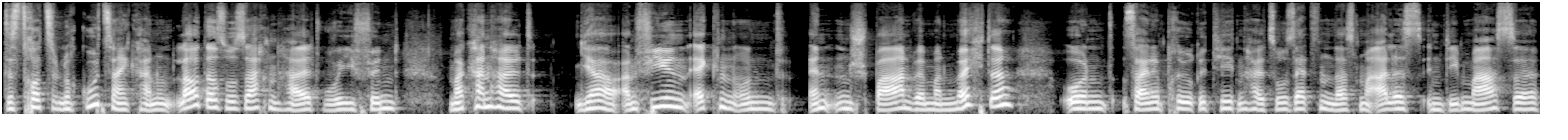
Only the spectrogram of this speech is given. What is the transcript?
das trotzdem noch gut sein kann. Und lauter so Sachen halt, wo ich finde, man kann halt ja, an vielen Ecken und Enden sparen, wenn man möchte und seine Prioritäten halt so setzen, dass man alles in dem Maße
